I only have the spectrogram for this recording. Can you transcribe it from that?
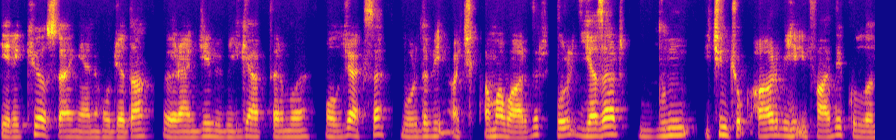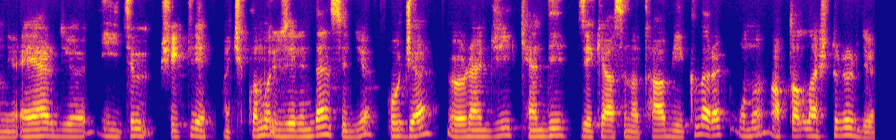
gerekiyorsa yani hocadan öğrenciye bir bilgi aktarımı olacaksa burada bir açıklama vardır. Bu yazar bunun için çok ağır bir ifade kullanıyor. Eğer diyor eğitim şekli açıklama üzerindense diyor hoca öğrenciyi kendi zekasına tabi kılarak onu aptallaştırır diyor.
